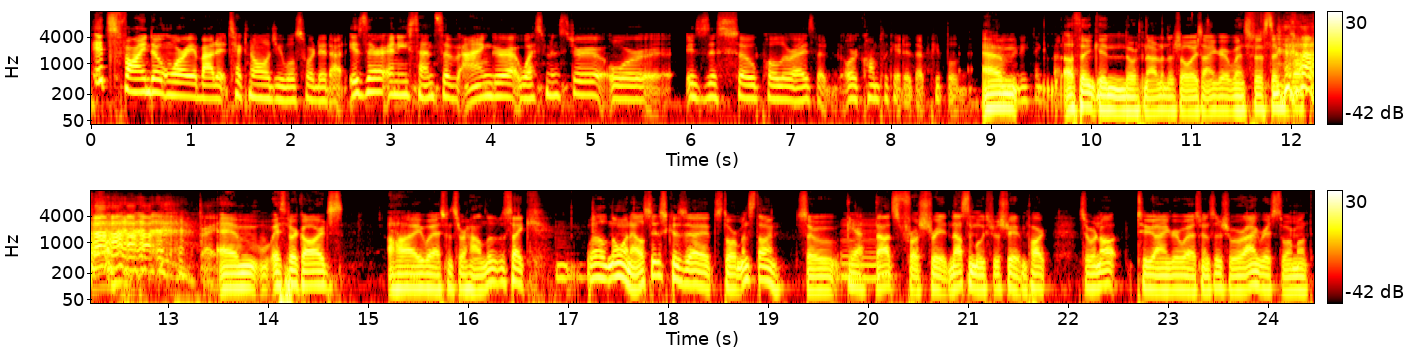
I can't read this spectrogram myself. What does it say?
it's fine, don't worry about it, technology will sort it out. Is there any sense of anger at Westminster, or is this so polarized that or complicated that people don't um, really think about I it? think in Northern Ireland there's always anger at Westminster. Right. um, with regards how Westminster handled it, it was like, mm. well, no one else is because uh, Stormont's down. So mm. Yeah. that's frustrating. That's the most frustrating part. So we're not too angry at Westminster, so we're angry at Stormont.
